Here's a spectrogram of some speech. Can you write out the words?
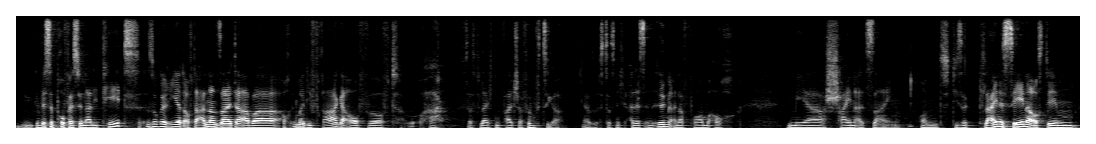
gewisse Professionalität suggeriert, auf der anderen Seite aber auch immer die Frage aufwirft, oh, ist das vielleicht ein falscher 50er? Also ist das nicht alles in irgendeiner Form auch mehr Schein als Sein? Und diese kleine Szene aus dem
